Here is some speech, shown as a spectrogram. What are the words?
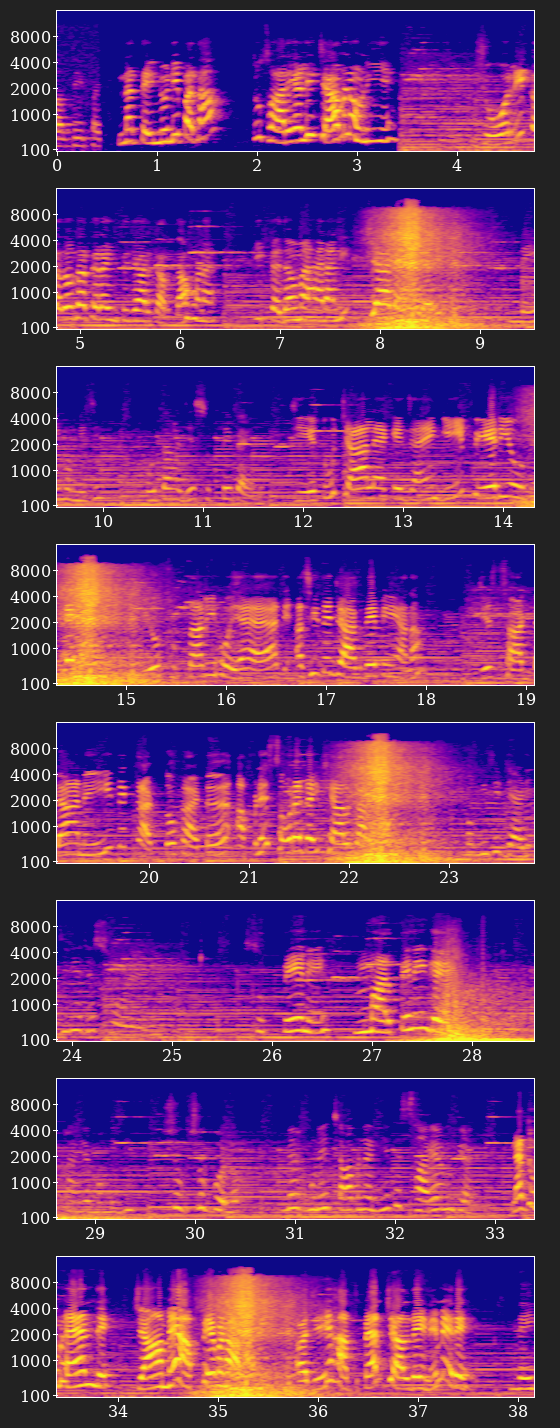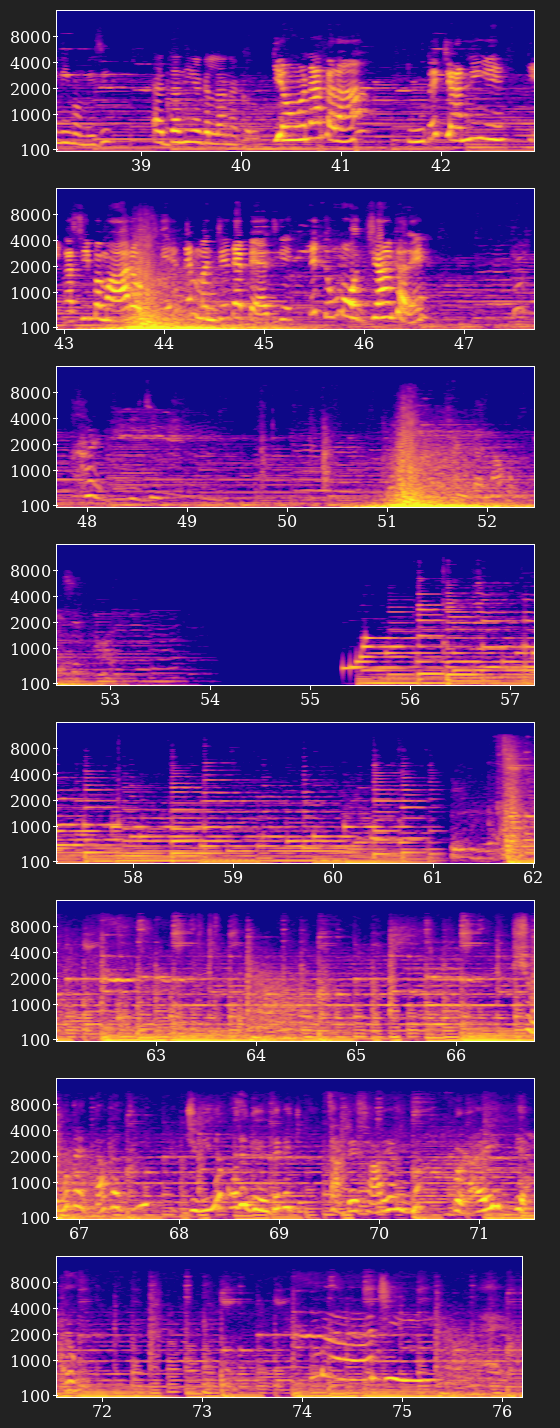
ਜਵਾਬ ਦੇ ਪਾਈ। ਨਾ ਤੈਨੂੰ ਨਹੀਂ ਪਤਾ ਤੂੰ ਸਾਰਿਆਂ ਲਈ ਚਾਹ ਬਣਾਉਣੀ ਏ। ਸ਼ੋਰ ਵੀ ਕਦੋਂ ਦਾ ਤੇਰਾ ਇੰਤਜ਼ਾਰ ਕਰਦਾ ਹੋਣਾ ਕਿ ਕਦੋਂ ਮਹਾਰਾਣੀ ਚਾਹ ਲੈ ਕੇ ਆਏ ਨਹੀਂ ਮੰਮੀ ਜੀ ਉਹ ਤਾਂ ਹਜੇ ਸੁੱਤੇ ਪਏ ਨੇ। ਜੇ ਤੂੰ ਚਾਹ ਲੈ ਕੇ ਜਾਏਂਗੀ ਫੇਰ ਹੀ ਉੱਠੇ ਜੇ ਉਹ ਸੁੱਤਾ ਵੀ ਹੋਇਆ ਹੈ ਤੇ ਅਸੀਂ ਤੇ ਜਾਗਦੇ ਪਏ ਆ ਨਾ। ਜੇ ਸਾਡਾ ਨਹੀਂ ਤੇ ਘੱਟ ਤੋਂ ਘੱਟ ਆਪਣੇ ਸਹੁਰੇ ਦਾ ਹੀ ਖਿਆਲ ਕਰ ਮੰਮੀ ਜੀ ਡੈਡੀ ਜੀ ਵੀ ਹਜੇ ਸੋ ਰਹੇ ਨੇ। ਸੁੱਤੇ ਨੇ ਮਰ ਤੇ ਨਹੀਂ ਗਏ। ਚੁੱਪ ਚੁੱਪ ਬੋਲੋ। ਮੈਂ ਹੁਣੇ ਚਾਹ ਬਣਾਉਣੀ ਹੈ ਤੇ ਸਾਰਿਆਂ ਨੂੰ ਪਿਆਣੀ ਨਾ ਤੂੰ ਰਹਿਣ ਦੇ ਚਾਹ ਮੈਂ ਆਪੇ ਬਣਾ ਲਾਂ ਅਜੇ ਹੱਥ ਪੈਰ ਚੱਲਦੇ ਨੇ ਮੇਰੇ। ਨਹੀਂ ਨਹੀਂ ਮੰਮੀ ਜੀ ਐਦਾਂ ਦੀਆਂ ਗੱਲਾਂ ਨਾ ਕਰੋ। ਕਿਉਂ ਨਾ ਕਰਾਂ? ਤੂੰ ਤੇ ਚਾਹਨੀ ਏ ਕਿ ਅਸੀਂ ਬਿਮਾਰ ਹੋ ਜਾਈਏ ਤੇ ਮੰਜੇ ਤੇ ਪੈ ਜਾਈਏ ਤੇ ਤੂੰ ਮੌਜਾਂ ਕਰੇ। ਜੀ। ਉਹਦੇ ਦਿਲ ਦੇ ਵਿੱਚ ਸਾਡੇ ਸਾਰਿਆਂ ਨੂੰ ਨਾ ਬੜਾ ਹੀ ਪਿਆਰ ਹੋਵੇ ਮਾਂ ਜੀ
